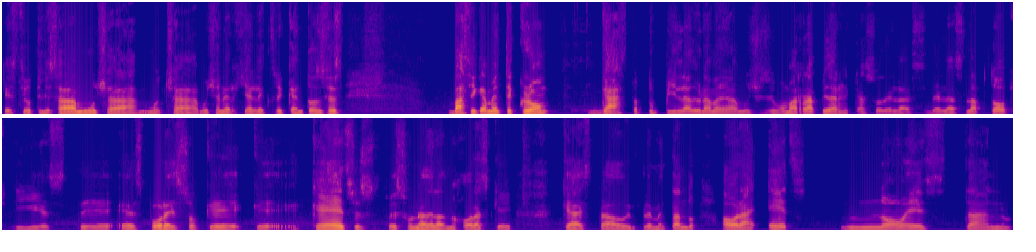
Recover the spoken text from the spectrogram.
este, utilizaba mucha, mucha, mucha energía eléctrica. Entonces, básicamente Chrome gasta tu pila de una manera muchísimo más rápida en el caso de las, de las laptops y este, es por eso que, que, Edge es, una de las mejoras que, que, ha estado implementando. Ahora, Edge no es tan,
